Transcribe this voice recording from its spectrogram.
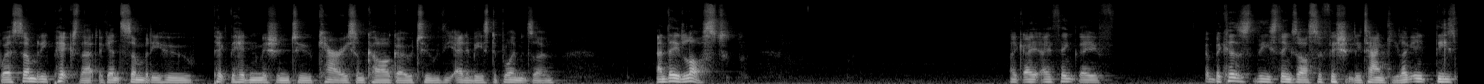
where somebody picked that against somebody who picked the hidden mission to carry some cargo to the enemy's deployment zone. And they lost. Like, I, I think they've. Because these things are sufficiently tanky, like, it, these.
